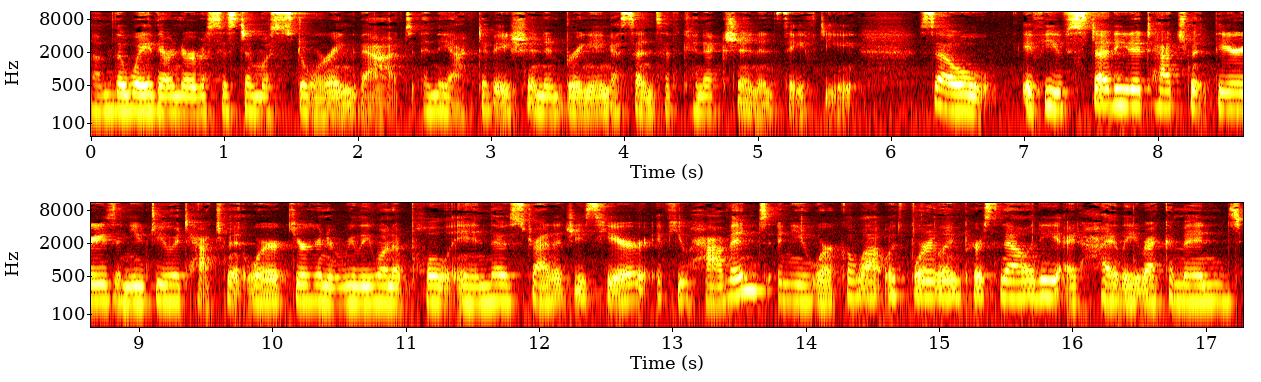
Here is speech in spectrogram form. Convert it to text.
um, the way their nervous system was storing that and the activation and bringing a sense of connection and safety. So, if you've studied attachment theories and you do attachment work, you're going to really want to pull in those strategies here. If you haven't and you work a lot with borderline personality, I'd highly recommend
